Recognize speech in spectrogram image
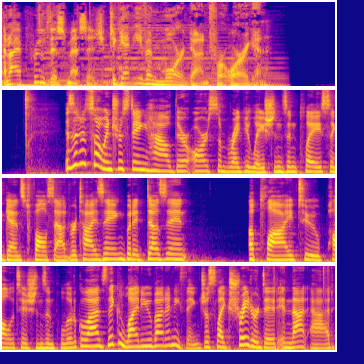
and I approve this message to get even more done for Oregon. Isn't it so interesting how there are some regulations in place against false advertising, but it doesn't apply to politicians and political ads. They could lie to you about anything, just like Schrader did in that ad.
